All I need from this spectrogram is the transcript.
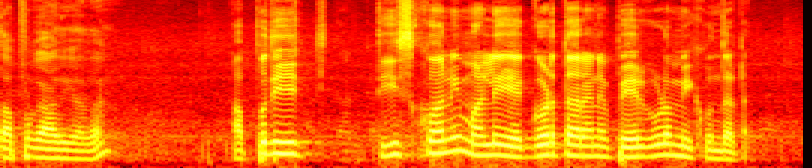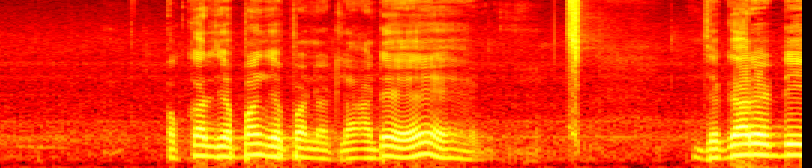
తప్పు కాదు కదా. అప్పు తీ తీసుకొని మళ్ళీ ఎగ్గొడతారనే పేరు కూడా మీకు ఉందట ఒక్కరు చెప్పని చెప్పండి అట్లా. అంటే జగ్గారెడ్డి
